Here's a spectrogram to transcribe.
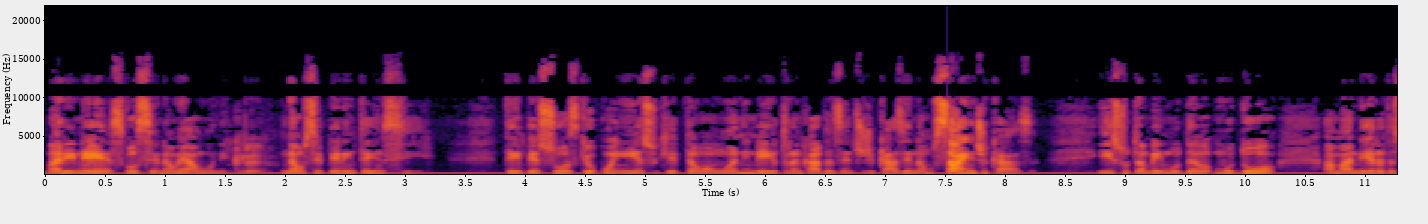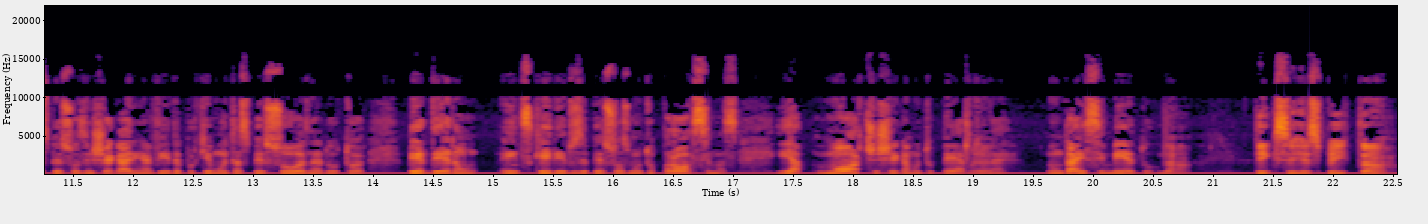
Maria Inês, você não é a única. É. Não se penitencie. Tem pessoas que eu conheço que estão há um ano e meio trancadas dentro de casa e não saem de casa. Isso também muda- mudou a maneira das pessoas enxergarem a vida, porque muitas pessoas, né, doutor, perderam entes queridos e pessoas muito próximas. E a morte chega muito perto, É. né? Não dá esse medo? Dá. Tem que se respeitar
